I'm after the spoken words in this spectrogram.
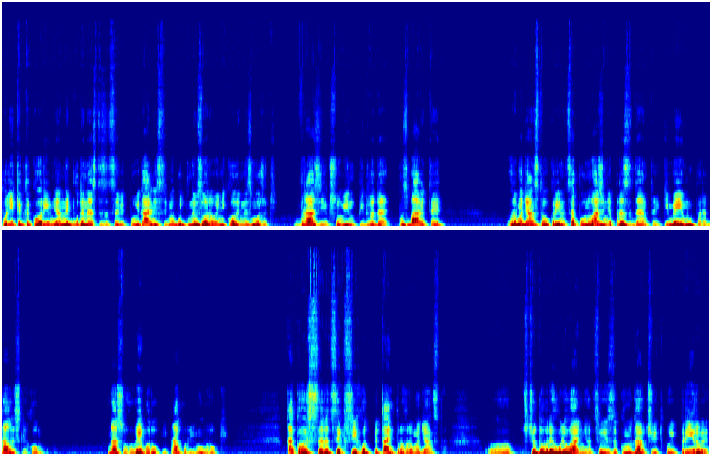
політик такого рівня не буде нести за це відповідальність. І, мабуть, Невзорова ніколи не зможуть, в разі, якщо він підведе, позбавити громадянства України. Це повноваження президента, які ми йому передали шляхом нашого вибору і прапор йому в руки. Також серед цих всіх от питань про громадянство щодо врегулювання цієї законодавчої такої прірви,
